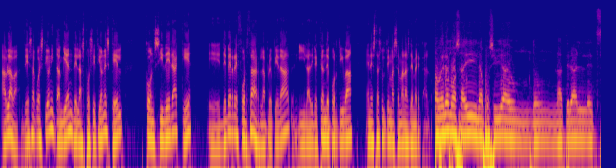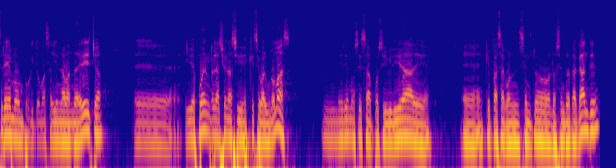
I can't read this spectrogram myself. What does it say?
Hablaba de esa cuestión y también de las posiciones que él considera que eh, debe reforzar la propiedad y la dirección deportiva en estas últimas semanas de mercado. Veremos ahí la posibilidad de un, de un lateral extremo un poquito más ahí en la banda derecha y después en relación a si es que se va alguno más. Mm, veremos esa posibilidad de eh, qué pasa con el centro, los centroatacantes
